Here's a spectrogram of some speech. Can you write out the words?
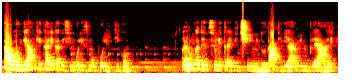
Tawang è anche carica di simbolismo politico. La lunga tensione tra i vicini dotati di armi nucleari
